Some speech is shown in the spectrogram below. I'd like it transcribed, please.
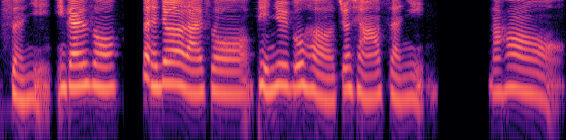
神隐，应该是说对六二来说频率不合就想要神隐，然后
